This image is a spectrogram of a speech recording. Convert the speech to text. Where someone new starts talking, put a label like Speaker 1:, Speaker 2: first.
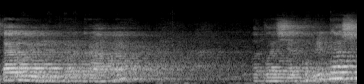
Speaker 1: второй программы на площадку приглашаем.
